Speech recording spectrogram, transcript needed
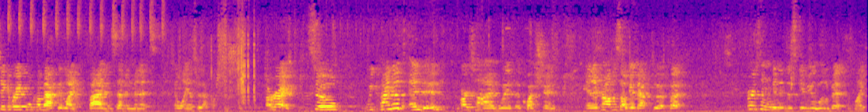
Take a break. We'll come back in like five to seven minutes and we'll answer that question. All right. So we kind of ended our time with a question, and I promise I'll get back to it. But first, I'm going to just give you a little bit of like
